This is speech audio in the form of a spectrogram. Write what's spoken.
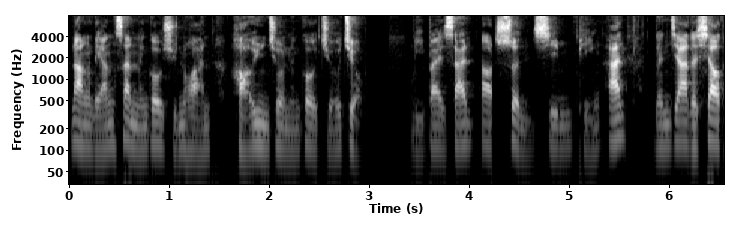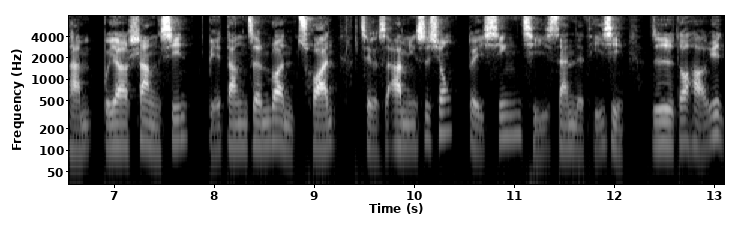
让良善能够循环，好运就能够久久。礼拜三要顺心平安，人家的笑谈不要上心，别当真乱传。这个是阿明师兄对星期三的提醒，日日都好运。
